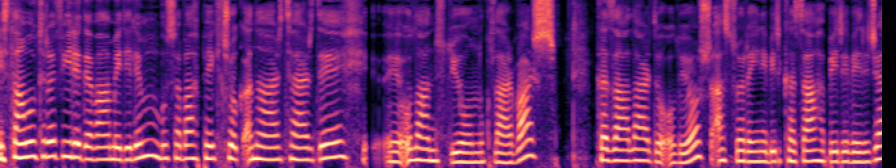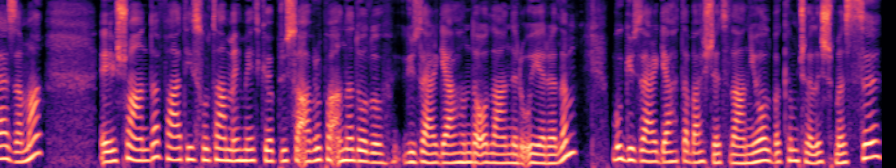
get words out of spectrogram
İstanbul trafiğiyle devam edelim. Bu sabah pek çok ana arterde e, olağanüstü yoğunluklar var. Kazalar da oluyor. Az sonra yine bir kaza haberi vereceğiz ama e, şu anda Fatih Sultan Mehmet Köprüsü Avrupa Anadolu güzergahında olanları uyaralım. Bu güzergahta başlatılan yol bakım çalışması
